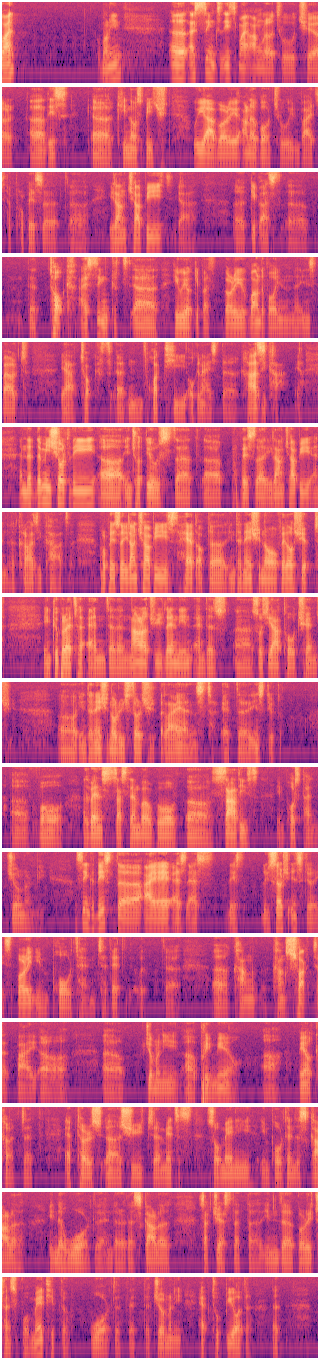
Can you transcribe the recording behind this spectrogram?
Good morning. Uh, I think it's my honor to chair uh, this uh, keynote speech. We are very honorable to invite the Professor uh, Ilan Chabay uh, give us uh, the talk. I think he will give us very wonderful and inspired yeah, talks and what he organized the KLASICA. And let me shortly introduce Professor Ilan Chabay and the KLASICA. Professor Ilan Chabay is head of the International Fellowship Incubator and the Knowledge Learning and the uh, Societal Change uh, International Research Alliance at the Institute uh, for Advanced Sustainable uh, Studies in Potsdam, Germany. I think this the IASS, this research institute is very important that uh, uh, con constructed by Germany uh, premier uh, Merkel that after uh, she met so many important scholars in the world, and uh, the scholar suggests that uh, in the very transformative world that, Germany have to build uh,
